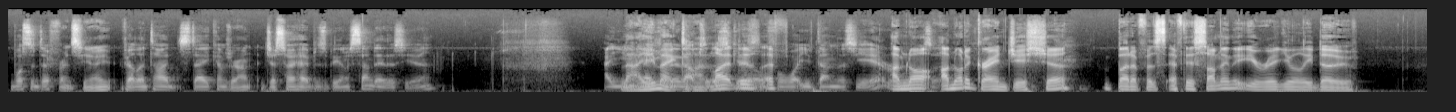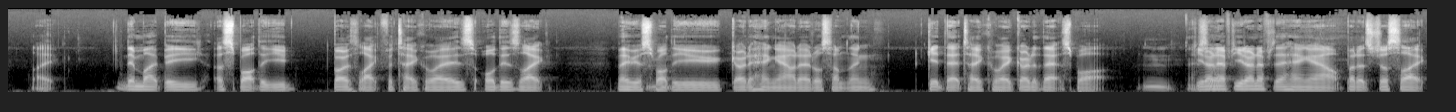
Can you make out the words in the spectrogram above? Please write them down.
what's the difference? You know, Valentine's Day comes around. It just so happens to be on a Sunday this year. Are you Nah, you make time. to this Like, girl if- for what you've done this year? I'm not. I'm not a grand gesture, but if it's if there's something that you regularly do, like there might be a spot that you both like for takeaways, or there's like maybe a spot mm. that you go to hang out at or something. Get that takeaway, go to that spot. Mm, you don't have to. You don't have to hang out, but it's just like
